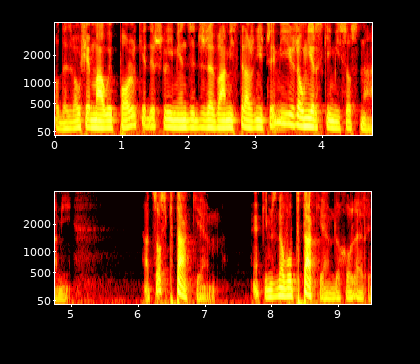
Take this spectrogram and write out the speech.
odezwał się mały Pol, kiedy szli między drzewami strażniczymi i żołnierskimi sosnami. A co z ptakiem? Jakim znowu ptakiem do cholery?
